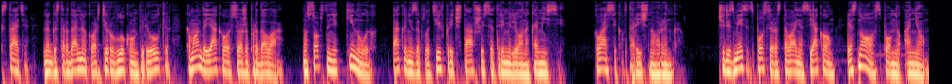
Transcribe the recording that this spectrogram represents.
Кстати, многострадальную квартиру в Луковом переулке команда Якова все же продала, но собственник кинул их, так и не заплатив причитавшиеся 3 миллиона комиссии. Классика вторичного рынка. Через месяц после расставания с Яковом я снова вспомнил о нем.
